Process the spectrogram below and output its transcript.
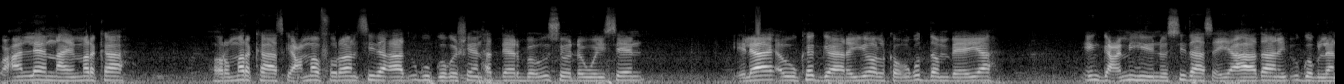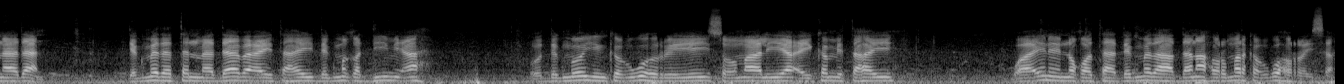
Waxaan leenahay marka horumarkaas gacmo furan sida aad ugu gogasheen haddeerba u soo dhowayseen ilaa uu ka gaara yoolka ugu dambeeya in gacmihiinnu sidaas ay ahaadaan ay u goglanaadaan. Degmada tan maadaama ay tahay degmo qadiimi ah oo degmooyinka ugu horreeyey soomaaliya ay ka mid tahay waa inay noqotaa degmada haddana horumarka ugu horraysa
